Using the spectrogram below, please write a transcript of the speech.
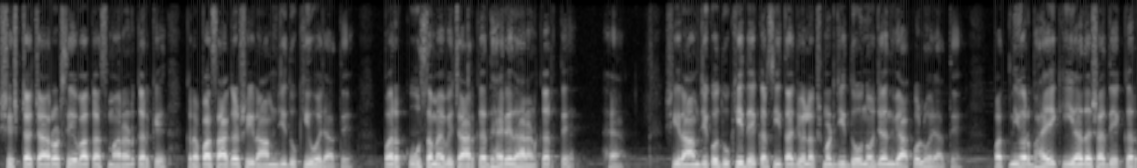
शिष्टाचार और सेवा का स्मरण करके कृपा सागर श्री राम जी दुखी हो जाते, पर कुसमय विचार कर धैर्य धारण करते हैं। श्री राम जी को दुखी देखकर सीता जी और लक्ष्मण जी दोनों जन व्याकुल हो जाते पत्नी और भाई की यह दशा देखकर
